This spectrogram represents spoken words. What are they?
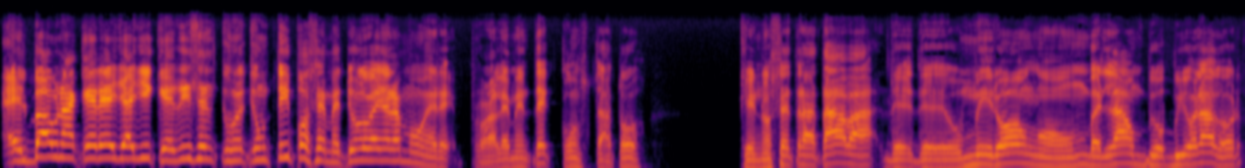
Él va a una querella allí que dicen que un tipo se metió en el baño de las mujeres. Probablemente constató que no se trataba de, de un mirón o un, ¿verdad? un violador,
